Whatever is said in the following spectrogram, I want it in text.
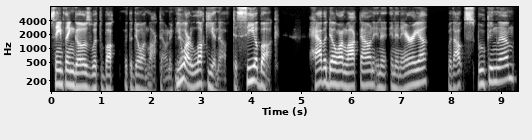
Same thing goes with the buck with the doe on lockdown. If you Yeah. are lucky enough to see a buck, have a doe on lockdown in a, in an area without spooking them,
